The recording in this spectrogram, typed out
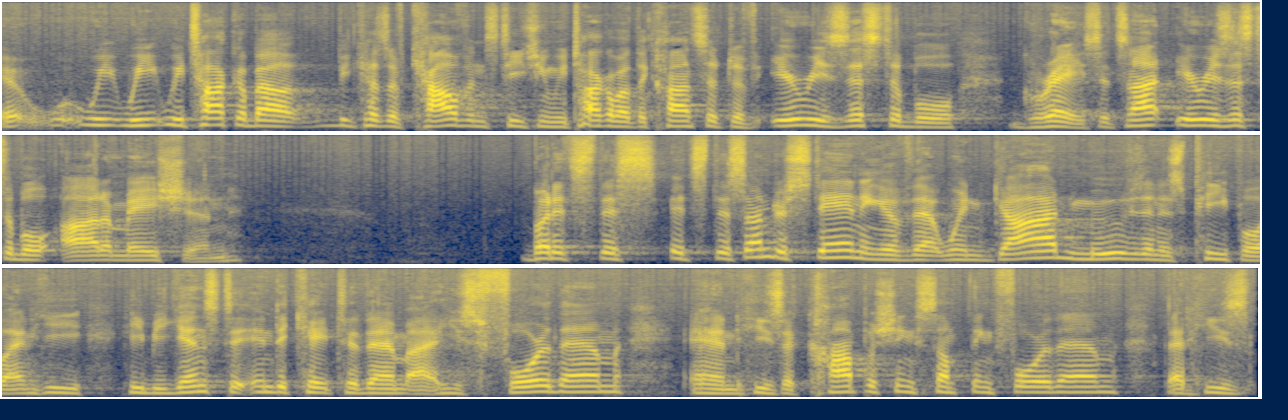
It, we, we, we talk about, because of Calvin's teaching, we talk about the concept of irresistible grace. It's not irresistible automation, but it's this, it's this understanding of that when God moves in his people and he, he begins to indicate to them uh, he's for them and he's accomplishing something for them, that he's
